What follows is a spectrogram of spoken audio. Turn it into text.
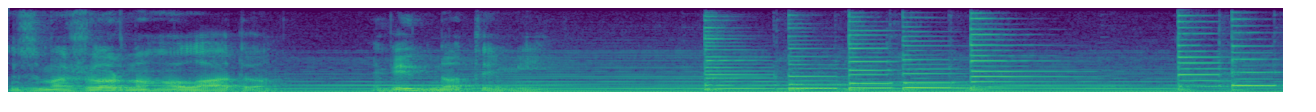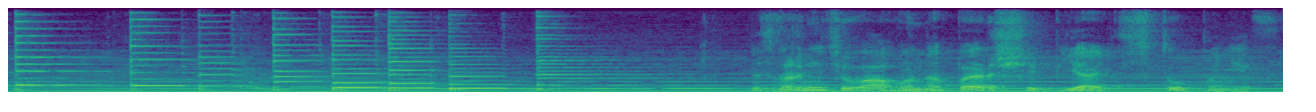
з мажорного ладу від ноти мі. Зверніть увагу на перші 5 ступенів.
